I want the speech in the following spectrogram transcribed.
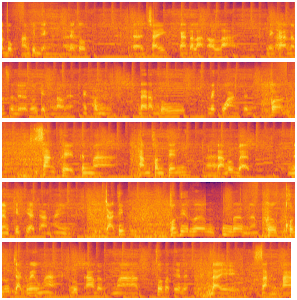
ะบบความคิดยังไงอ่าแล้วก็เอ่อ ใช้การตลาดออนไลน์ ในการนำเสนอธุรกิจของเราเนี่ยให้คนได้รับรู้ได้กว้างขึ้น ก็สร้างเพจขึ้นมาทำคอนเทนต์ตามรูปแบบแนวคิดที่อาจารย์ให้ จากที่คนที่เริ่มเพิ่งเริ่มนะคือคนรู้จักเร็วมาก ลูกค้าแบบมาทั่วประเทศเลย ได้สั่งผ้า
